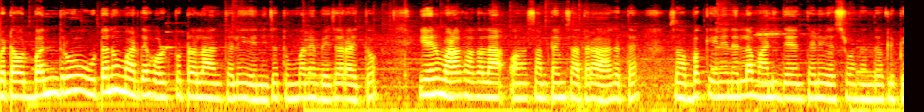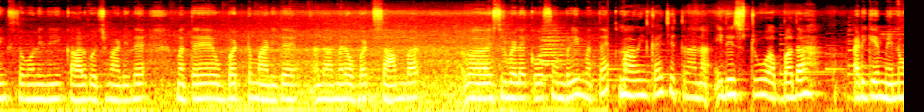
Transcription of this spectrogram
ಬಟ್ ಅವ್ರು ಬಂದರು, ಊಟನೂ ಮಾಡದೆ ಹೊರಟ್ಬಿಟ್ರಲ್ಲ ಅಂಥೇಳಿ ನಿಜ ತುಂಬಾ ಬೇಜಾರಾಯಿತು. ಏನು ಮಾಡೋಕ್ಕಾಗಲ್ಲ ಸಮ್ಟೈಮ್ಸ್ ಆ ಥರ ಆಗುತ್ತೆ. ಸೊ ಹಬ್ಬಕ್ಕೆ ಏನೇನೆಲ್ಲ ಮಾಡಿದ್ದೆ ಅಂಥೇಳಿ ಹೆಸರು ಒಂದೊಂದು ಕ್ಲಿಪ್ಪಿಂಗ್ಸ್ ತೊಗೊಂಡಿದ್ದೀನಿ, ಕಾಳು ಗೊಜ್ಜು ಮಾಡಿದೆ ಮತ್ತು ಒಬ್ಬಟ್ಟು ಮಾಡಿದೆ ಅದಾದಮೇಲೆ ಒಬ್ಬಟ್ಟು ಸಾಂಬಾರು ಹೆಸರುಬೇಳೆ, ಕೋಸಂಬರಿ, ಮತ್ತು ಮಾವಿನಕಾಯಿ ಚಿತ್ರಾನ್ನ. ಇದಿಷ್ಟು ಹಬ್ಬದ ಅಡುಗೆ ಮೆನು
